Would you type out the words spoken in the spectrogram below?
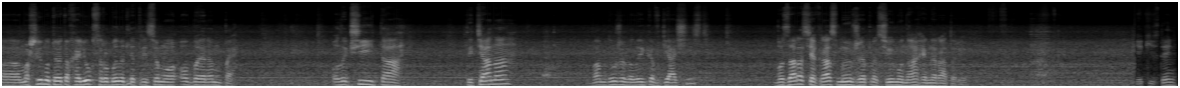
е, машину Toyota Hilux робили для 37-го ОБРМП. Олексій та Тетяна. Вам дуже велика вдячність, бо зараз якраз ми вже працюємо на генераторі. Якийсь день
